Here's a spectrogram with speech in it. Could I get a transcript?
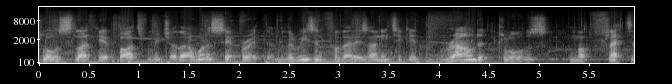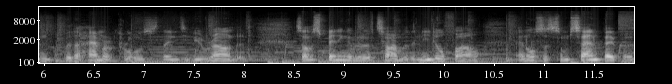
claws slightly apart from each other. I want to separate them and the reason for that is I need to get rounded claws, not flattened with a hammer claws, they need to be rounded. So I'm spending a bit of time with a needle file and also some sandpaper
